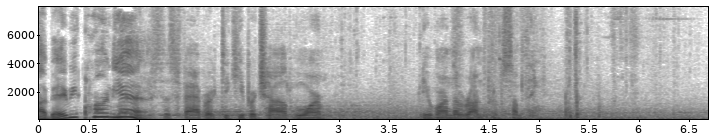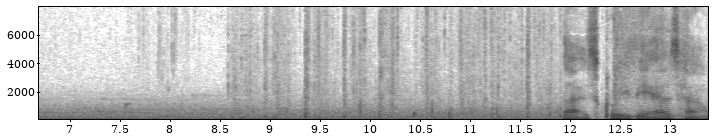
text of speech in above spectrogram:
Is that a baby crying? Mother Yeah. used this fabric to keep her child warm. They were on the run from something. That is creepy as hell.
